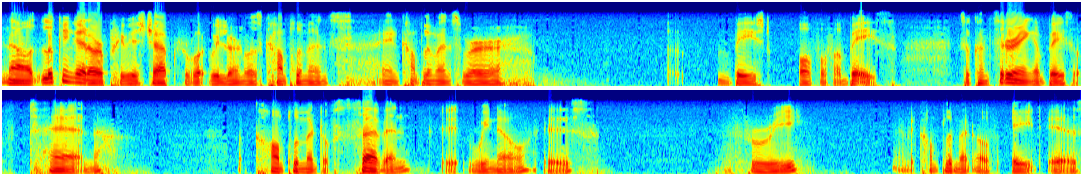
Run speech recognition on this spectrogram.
Now, looking at our previous chapter, what we learned was complements, and complements were based off of a base. So considering a base of 10, complement of 7 it, we know is 3 and the complement of 8 is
